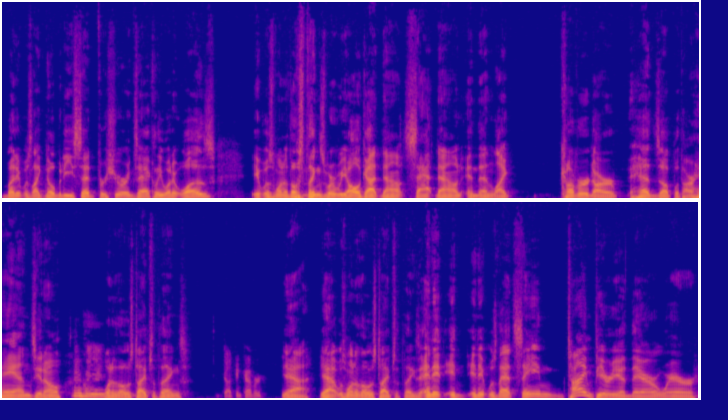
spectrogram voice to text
but it was like nobody said for sure exactly what it was. It was one of those things where we all got down sat down and then like covered our heads up with our hands you know? Mhm. one of those types of things. Duck and cover yeah, yeah, it was one of those types of things, and it, it and it was that same time period there where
